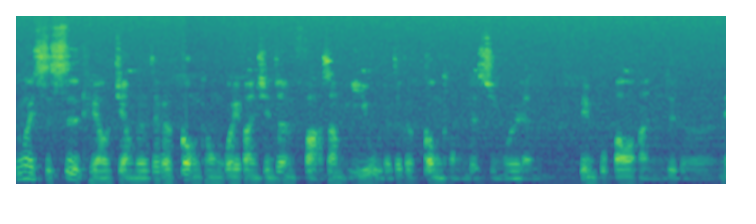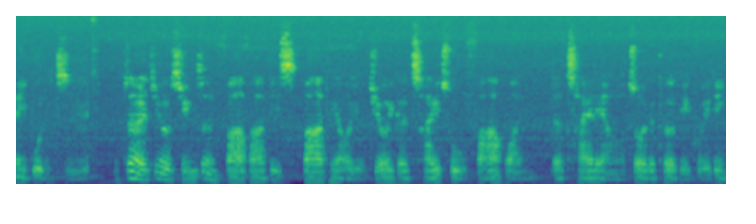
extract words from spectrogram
因为十四条讲的这个共同违反行政法上义务的这个共同的行为人，并不包含这个内部的职员。再就行政法法第十八条有就一个裁处罚款的裁量做一个特别规定。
